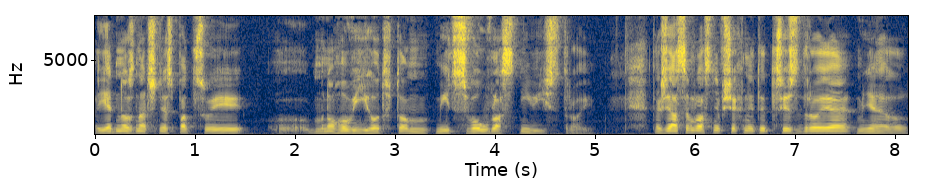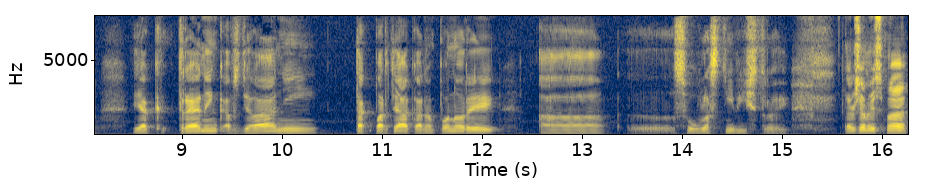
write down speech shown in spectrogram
jednoznačně spatřuji mnoho výhod v tom mít svou vlastní výstroj. Takže já jsem vlastně všechny ty tři zdroje měl, jak trénink a vzdělání, tak parťáka na ponory a e, svou vlastní výstroj. Takže my jsme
